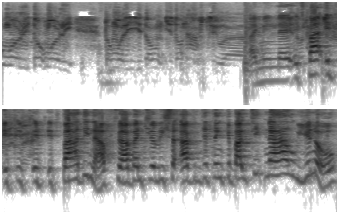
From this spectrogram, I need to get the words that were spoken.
worry, don't worry. Don't worry, you don't you don't have to uh, I mean, uh, it's bad. It, it, it, it, it's bad enough to, res- having to think about it now, you know.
